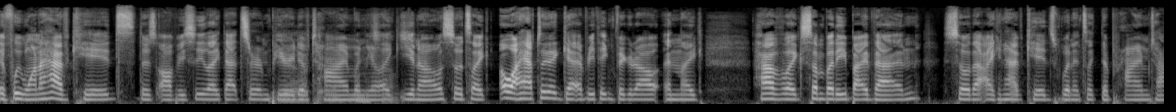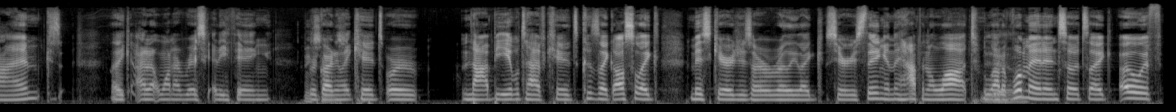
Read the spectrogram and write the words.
if we want to have kids, there's obviously like that certain period Yeah, of time when you're like, you know, so it's like, oh, I have to like, get everything figured out and like have like somebody by then so that I can have kids when it's like the prime time. Because like I don't want to risk anything Makes regarding sense. like kids or not be able to have kids because like also like miscarriages are a really like serious thing and they happen a lot to a lot of women and so it's like oh if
